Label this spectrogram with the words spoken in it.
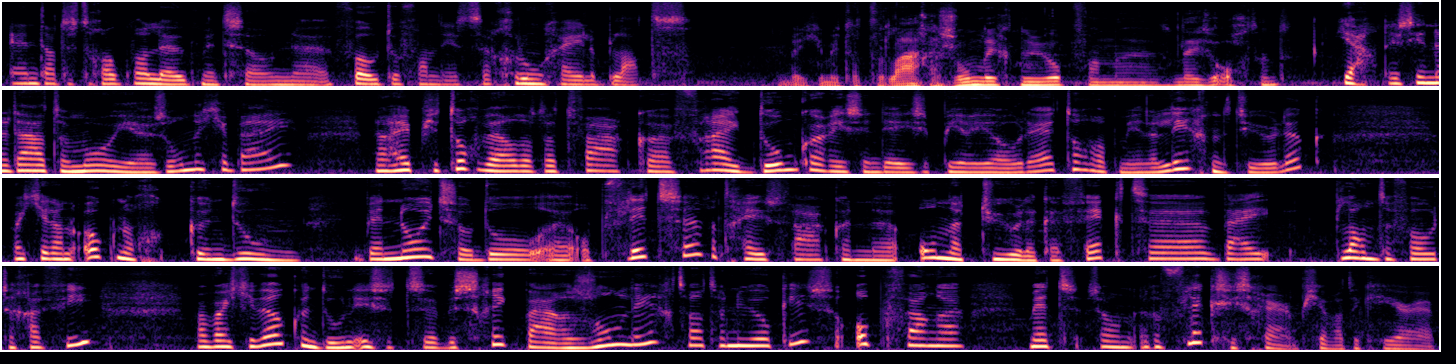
En dat is toch ook wel leuk met zo'n uh, foto van dit uh, groen-gele blad. Een beetje met dat lage zonlicht nu op van uh, deze ochtend. Ja, er is inderdaad een mooi zonnetje bij. Nou heb je toch wel dat het vaak vrij donker is in deze periode. Hè? Toch wat minder licht natuurlijk. Wat je dan ook nog kunt doen... Ik ben nooit zo dol op flitsen. Dat geeft vaak een onnatuurlijk effect bij plantenfotografie. Maar wat je wel kunt doen is het beschikbare zonlicht, wat er nu ook is... opvangen met zo'n reflectieschermpje wat ik hier heb.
